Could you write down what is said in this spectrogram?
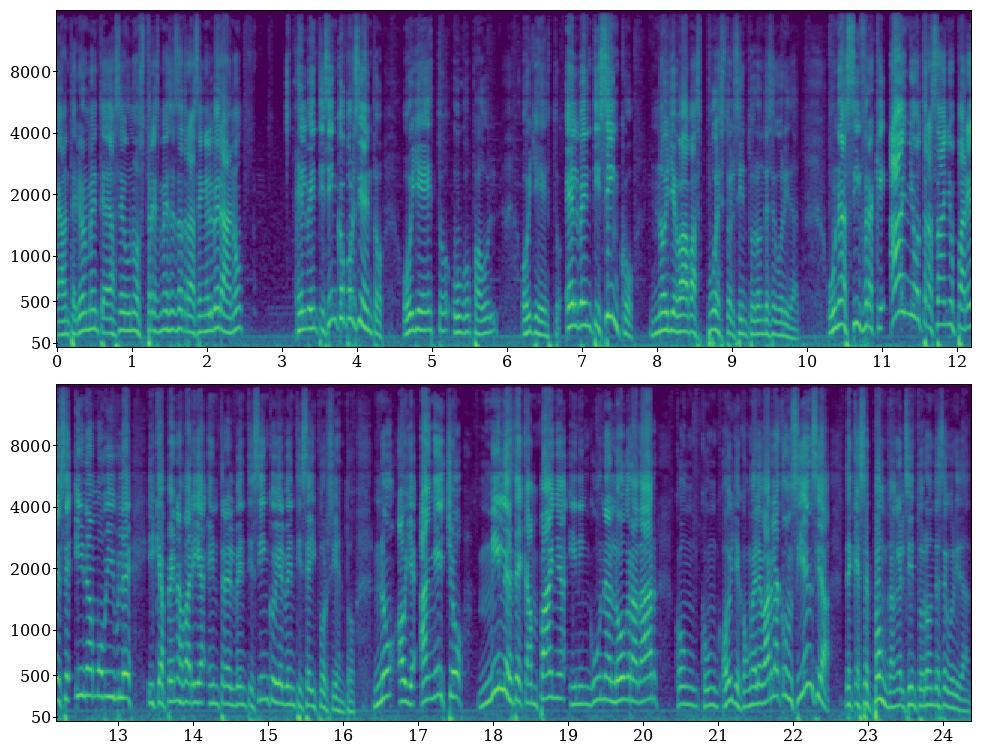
Anteriormente, hace unos tres meses atrás, en el verano, el 25%, oye esto, Hugo Paul, oye esto, el 25% no llevabas puesto el cinturón de seguridad. Una cifra que año tras año parece inamovible y que apenas varía entre el 25 y el 26%. No, oye, han hecho miles de campañas y ninguna logra dar con, con, oye, con elevar la conciencia de que se pongan el cinturón de seguridad.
